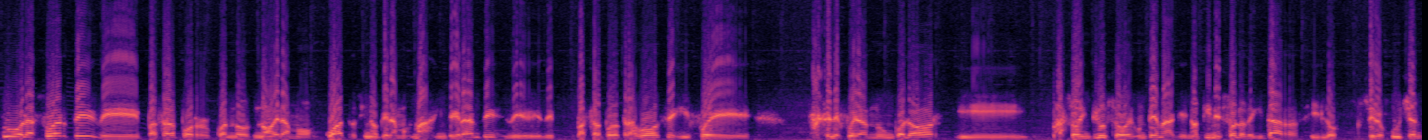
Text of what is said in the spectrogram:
tuvo la suerte de pasar por cuando no éramos cuatro, sino que éramos más integrantes, de pasar por otras voces y fue se le fue dando un color y pasó incluso, es un tema que no tiene solo de guitarra, si lo, si lo escuchan,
